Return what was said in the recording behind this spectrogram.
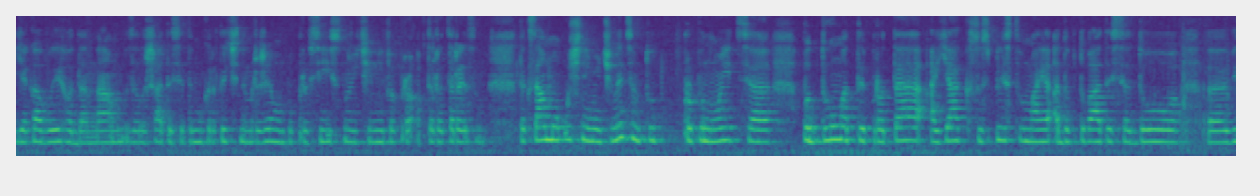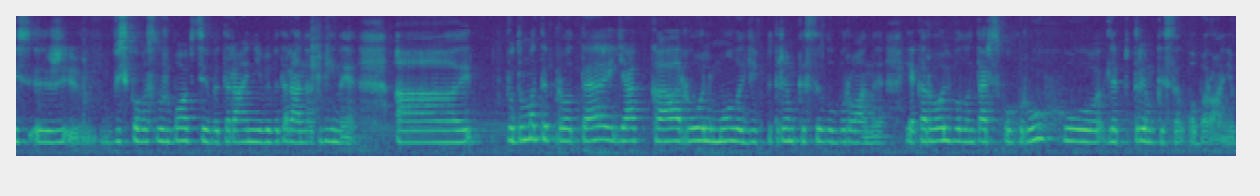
яка вигода нам залишатися демократичним режимом, попри всі існуючі міфи про авторитаризм. Так само учням і ученицям тут пропонується подумати про те, а як суспільство має адаптуватися до е, військовослужбовців, ветеранів і ветеранок війни. Подумати про те, яка роль молоді в підтримки сил оборони, яка роль волонтерського руху для підтримки сил оборонів.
